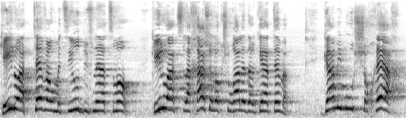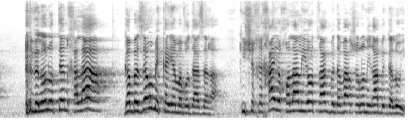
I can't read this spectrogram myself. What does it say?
כאילו הטבע הוא מציאות בפני עצמו, כאילו ההצלחה שלו קשורה לדרכי הטבע. גם אם הוא שוכח ולא נותן חלה, גם בזה הוא מקיים עבודה זרה. כי שכחה יכולה להיות רק בדבר שלא נראה בגלוי.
